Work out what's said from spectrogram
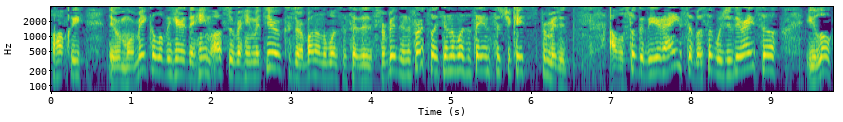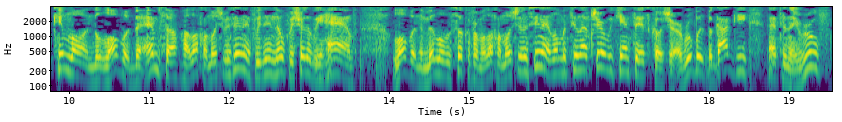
hachi. They were more makel over here. The haim asur v'haim material because the rabbanan the ones who said it is forbidden in the first place, and the ones who say in such a case it's permitted. I will look at the iraisa, but look which is the iraisa ilo kimlo and the lova the emsa halacha moshe If we didn't know for sure that we have lova in the middle of the sukkah from Allah Moshe Sinai, lo mitzin sure we can't say it's kosher. Aruba bagagi, that's in a roof.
